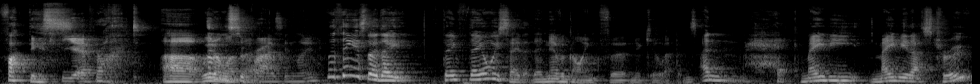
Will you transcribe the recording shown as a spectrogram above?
fuck this. Yeah, right. Uh, we don't want that. Unsurprisingly. The thing is, though, they, they they always say that they're never going for nuclear weapons, and heck, maybe maybe that's true.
